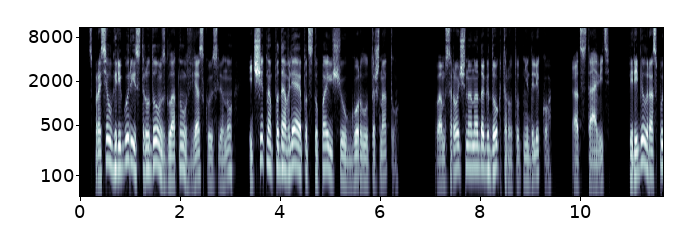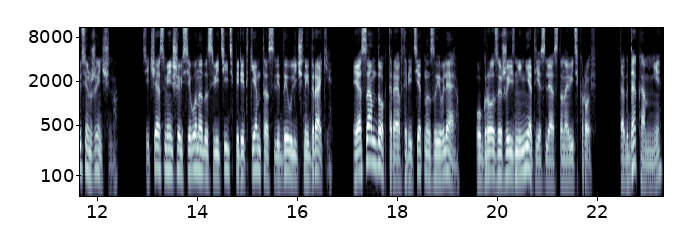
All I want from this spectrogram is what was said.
— спросил Григорий, с трудом сглотнув вязкую слюну и тщетно подавляя подступающую к горлу тошноту. «Вам срочно надо к доктору, тут недалеко». «Отставить», — перебил Распутин женщину. «Сейчас меньше всего надо светить перед кем-то следы уличной драки. Я сам доктор и авторитетно заявляю, угрозы жизни нет, если остановить кровь. Тогда ко мне».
